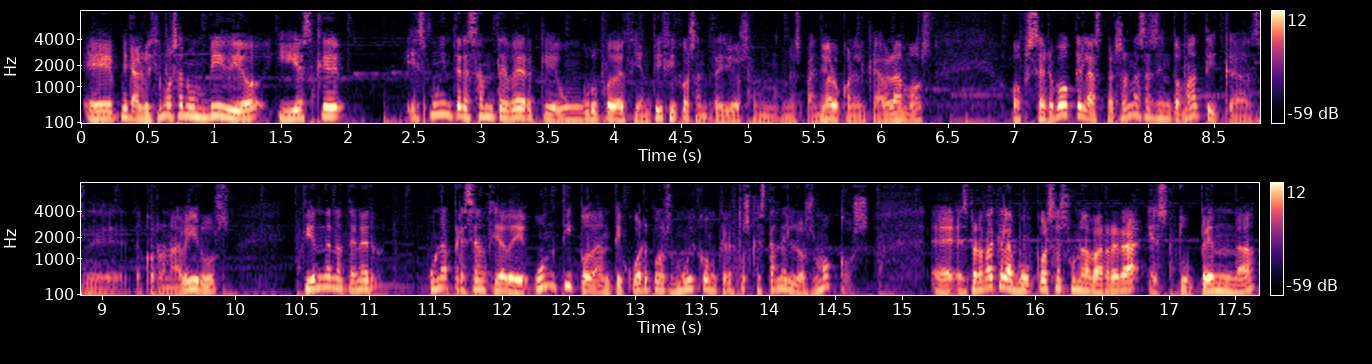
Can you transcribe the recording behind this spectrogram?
Eh, mira, lo hicimos en un vídeo y es que es muy interesante ver que un grupo de científicos, entre ellos un, español con el que hablamos, observó que las personas asintomáticas de, coronavirus tienden a tener una presencia de un tipo de anticuerpos muy concretos que están en los mocos. Eh, es verdad que la mucosa es una barrera estupenda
